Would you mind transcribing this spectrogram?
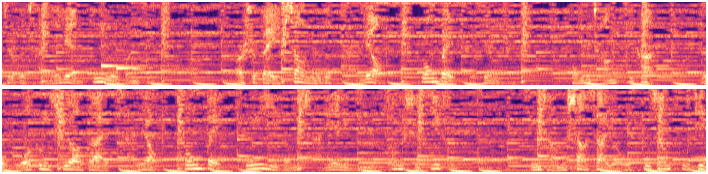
这个产业链中游环节，而是被上游的材料、装备所限制。从长期看，我国更需要在材料、装备、工艺等产业领域夯实基础，形成上下游互相促进、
